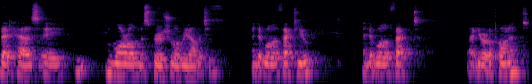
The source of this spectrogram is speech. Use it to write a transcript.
that has a moral and a spiritual reality. And it will affect you, and it will affect uh, your opponent,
